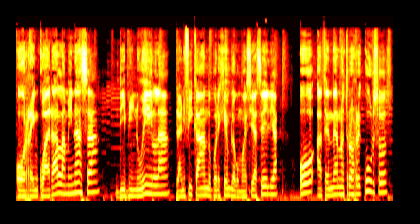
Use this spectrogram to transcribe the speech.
o reencuadrar la amenaza, disminuirla, planificando, por ejemplo, como decía Celia, o atender nuestros recursos,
